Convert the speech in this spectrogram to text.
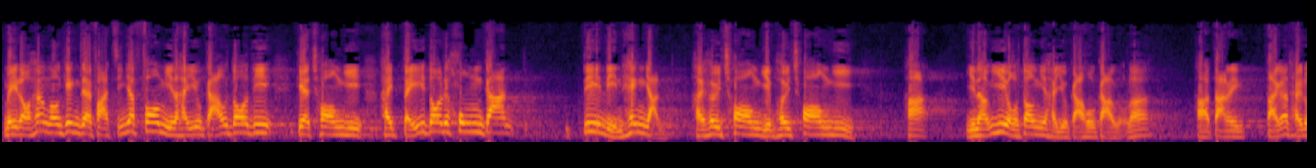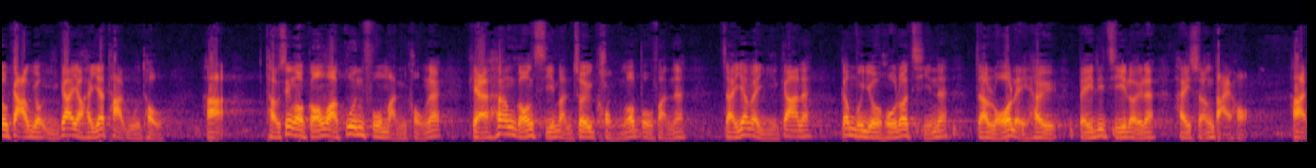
未來香港經濟發展，一方面係要搞多啲嘅創意，係俾多啲空間啲年輕人係去創業、去創意嚇。然後呢個當然係要搞好教育啦嚇。但係大家睇到教育而家又係一塌糊塗嚇。頭先我講話官富民窮咧，其實香港市民最窮嗰部分咧，就係因為而家咧根本要好多錢咧，就攞嚟去俾啲子女咧係上大學嚇，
